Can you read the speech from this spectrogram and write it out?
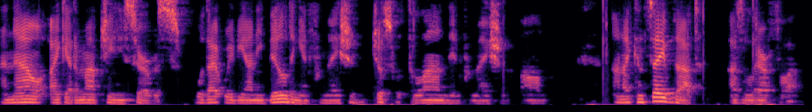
And now I get a MapGenie service without really any building information, just with the land information on. And I can save that as a layer file.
